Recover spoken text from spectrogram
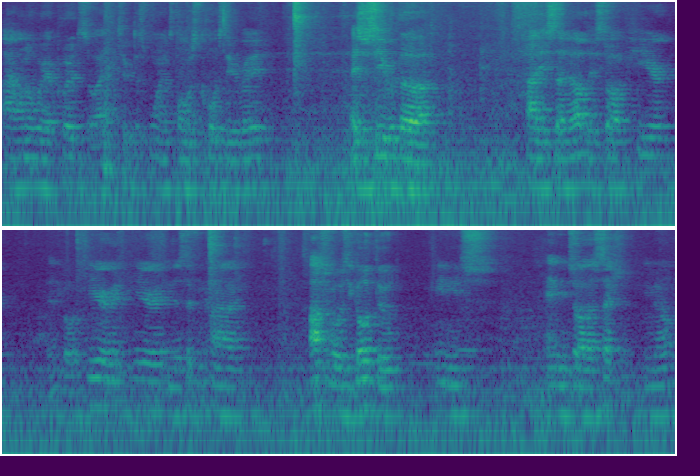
I don't know where I put it, so I took this one. It's almost closely arrayed. As you see with the how they set it up, they start here, and go here and here, and there's different kind of obstacles you go through in each in each uh, section, you know.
